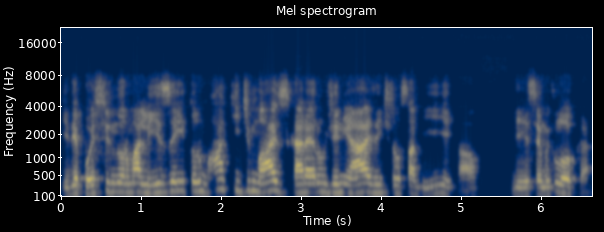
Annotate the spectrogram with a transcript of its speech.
e depois se normaliza e todo mundo, ah, que demais, os caras eram geniais, a gente não sabia e tal. E isso é muito louco, cara.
